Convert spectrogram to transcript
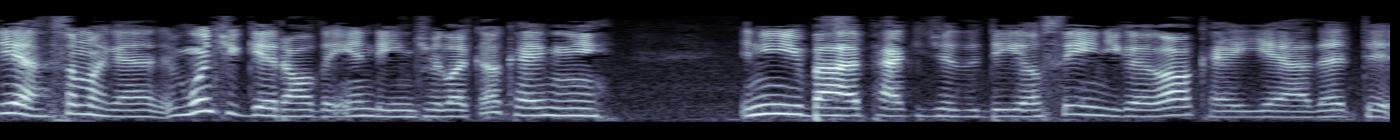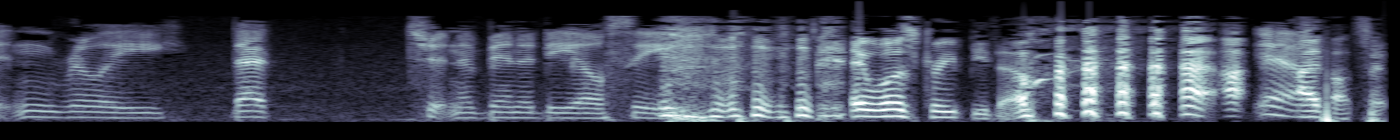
Yeah, something like that. And once you get all the endings, you're like, okay, meh. and then you buy a package of the DLC, and you go, okay, yeah, that didn't really that shouldn't have been a DLC. it was creepy though. I, Yeah. I thought so.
